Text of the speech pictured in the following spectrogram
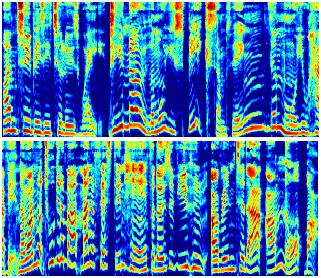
I'm too busy to lose weight. Do you know the more you speak something, the more you have it? Now, I'm not talking about manifesting here. For those of you who are into that, I'm not, but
